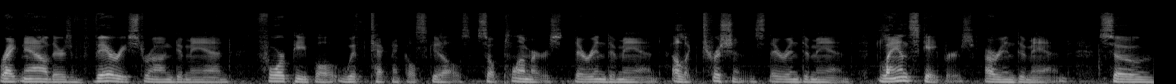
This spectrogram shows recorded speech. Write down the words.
Right now, there's very strong demand for people with technical skills. So, plumbers, they're in demand. Electricians, they're in demand. Landscapers are in demand. So,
